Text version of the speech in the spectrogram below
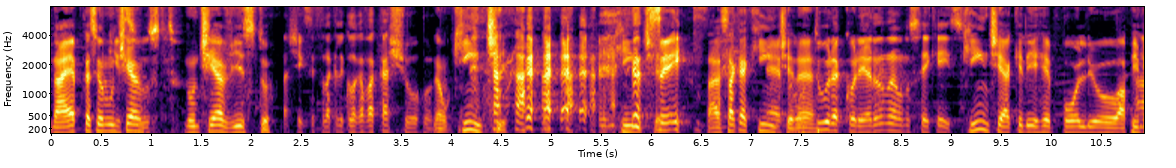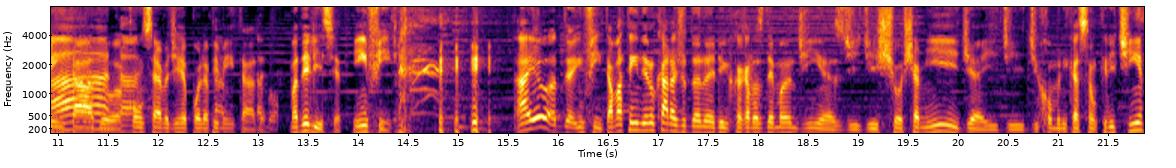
na época assim, eu não, Que tinha, susto. não tinha visto. achei que você falou que ele colocava cachorro. né? Não, kimchi. kimchi. Sei. Tá, Sabe o que é É, kimchi, né? cultura coreana, não, não sei o que é isso. Kimchi é aquele repolho apimentado, Ah, tá. a conserva de repolho apimentada. tá bom. Uma delícia. Enfim. Aí eu, enfim, tava atendendo o cara, ajudando ele com aquelas demandinhas de, de social media e de, de comunicação que ele tinha.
